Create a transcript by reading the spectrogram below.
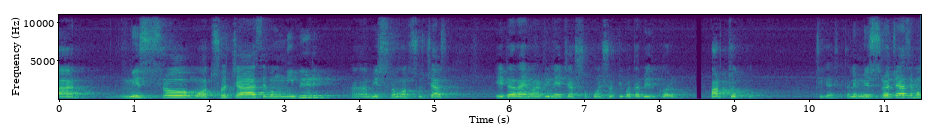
আর মিশ্র মৎস্য চাষ এবং নিবিড় মিশ্র মৎস্য চাষ, এটা রায়মার্টিনে চারশো পঁয়ষট্টি পাতা বের করো। পার্থক্য। ঠিক আছে। তাহলে মিশ্র চাষ এবং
